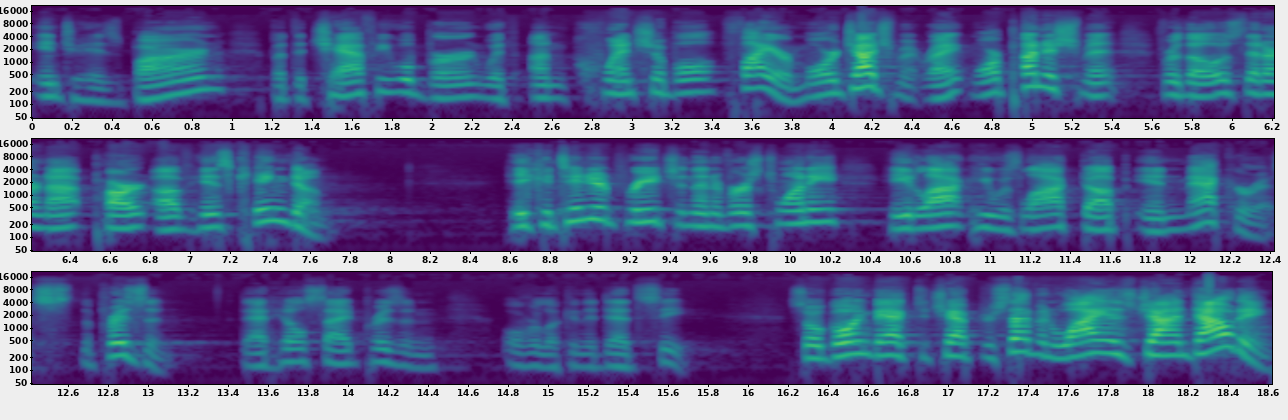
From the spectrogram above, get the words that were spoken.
into his barn, but the chaff he will burn with unquenchable fire. More judgment, right? More punishment for those that are not part of his kingdom. He continued to preach, and then in verse 20, he, he was locked up in Machaerus, the prison, that hillside prison overlooking the Dead Sea. So going back to chapter 7, why is John doubting?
